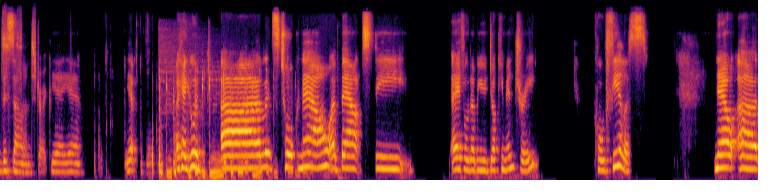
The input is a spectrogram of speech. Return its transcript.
the sun. Sunstroke. Yeah, yeah. Yep. Okay, good. Uh, let's talk now about the AFLW documentary called Fearless. Now, uh,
